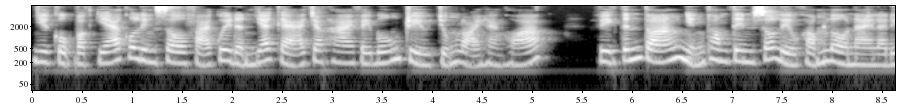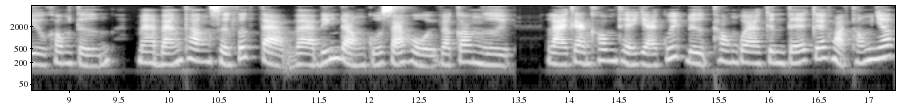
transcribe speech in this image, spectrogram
Như cục vật giá của Liên Xô phải quy định giá cả cho 2,4 triệu chủng loại hàng hóa. Việc tính toán những thông tin số liệu khổng lồ này là điều không tưởng, mà bản thân sự phức tạp và biến động của xã hội và con người lại càng không thể giải quyết được thông qua kinh tế kế hoạch thống nhất.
